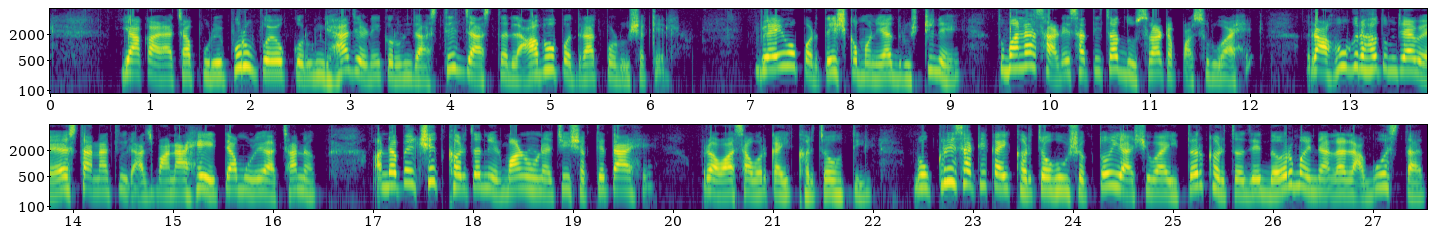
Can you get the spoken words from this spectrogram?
या काळाचा पुरेपूर उपयोग करून घ्या जेणेकरून जास्तीत जास्त लाभ पदरात पडू शकेल. व्यय व परदेश कमन या दृष्टीने तुम्हाला साडेसातीचा दुसरा टप्पा सुरू आहे. राहू ग्रह तुमच्या व्ययस्थानात विराजमान आहे त्यामुळे अचानक अनपेक्षित खर्च निर्माण होण्याची शक्यता आहे. प्रवासावर काही खर्च होतील नोकरीसाठी काही खर्च होऊ शकतो याशिवाय इतर खर्च जे दर महिन्याला लागू असतात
